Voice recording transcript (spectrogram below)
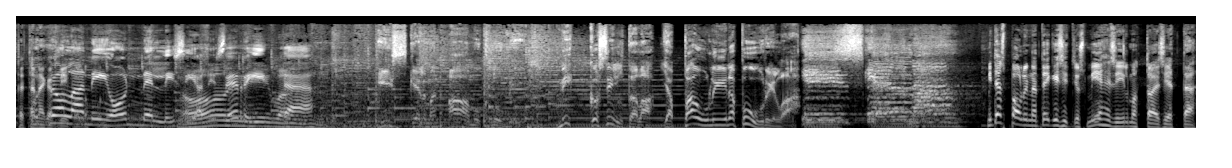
Tai Me tänäänkään ollaan niin onnellisia, niin se Aivan. riittää. Iskelmän aamuklubi. Mikko Siltala ja Pauliina Puurila. Mitäs Pauliina tekisit, jos miehesi ilmoittaisi, että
